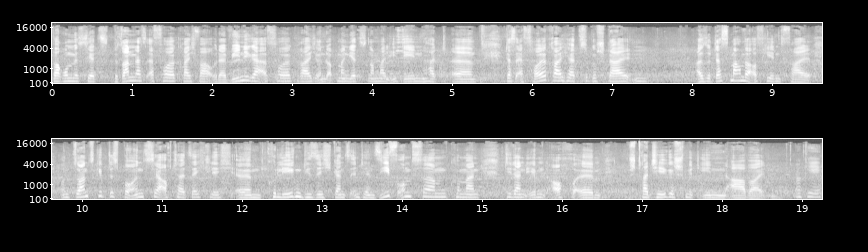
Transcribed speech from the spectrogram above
warum es jetzt besonders erfolgreich war oder weniger erfolgreich und ob man jetzt nochmal Ideen hat, äh, das erfolgreicher zu gestalten. Also das machen wir auf jeden Fall. Und sonst gibt es bei uns ja auch tatsächlich ähm, Kollegen, die sich ganz intensiv um Firmen kümmern, die dann eben auch ähm, strategisch mit ihnen arbeiten. Okay,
